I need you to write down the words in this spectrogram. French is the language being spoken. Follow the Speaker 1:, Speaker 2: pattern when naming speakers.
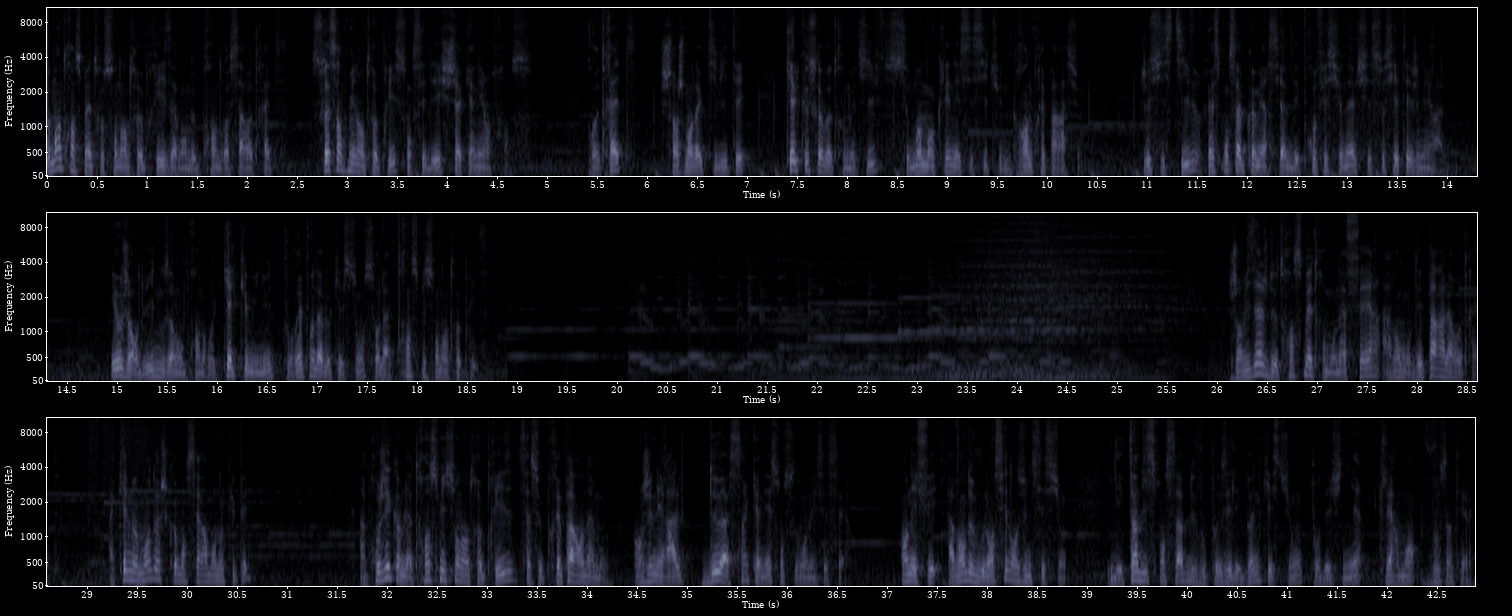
Speaker 1: Comment transmettre son entreprise avant de prendre sa retraite? 60 000 entreprises sont cédées chaque année en France. Retraite, changement d'activité, quel que soit votre motif, ce moment clé nécessite une grande préparation. Je suis Steve, responsable commercial des professionnels chez Société Générale. Et aujourd'hui, nous allons prendre quelques minutes pour répondre à vos questions sur la transmission d'entreprise. J'envisage de transmettre mon affaire avant mon départ à la retraite. À quel moment dois-je commencer à m'en occuper? Un projet comme la transmission d'entreprise, ça se prépare en amont. En général, 2 à 5 années sont souvent nécessaires. En effet, avant de vous lancer dans une session, il est indispensable de vous poser les bonnes questions pour définir clairement vos intérêts.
